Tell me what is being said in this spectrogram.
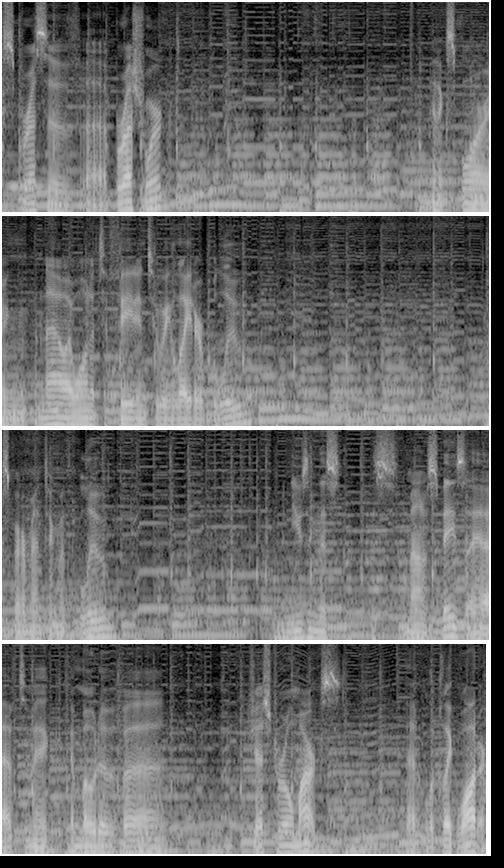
expressive uh, brushwork and exploring. Now I want it to fade into a lighter blue. Experimenting with blue and using this this amount of space I have to make emotive uh, gestural marks that look like water,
